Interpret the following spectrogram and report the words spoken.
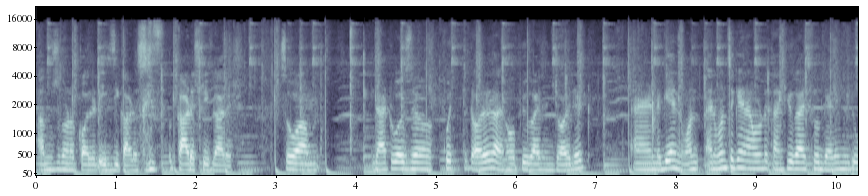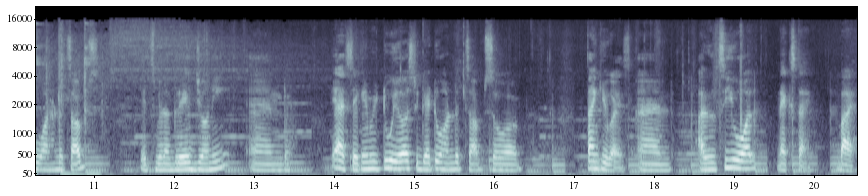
I'm just gonna call it easy cardistry, cardistry flourish. So um, that was a quick tutorial. I hope you guys enjoyed it. And again one and once again I want to thank you guys for getting me to 100 subs. It's been a great journey and yeah it's taken me two years to get to 100 subs so uh, thank you guys and I will see you all next time. Bye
